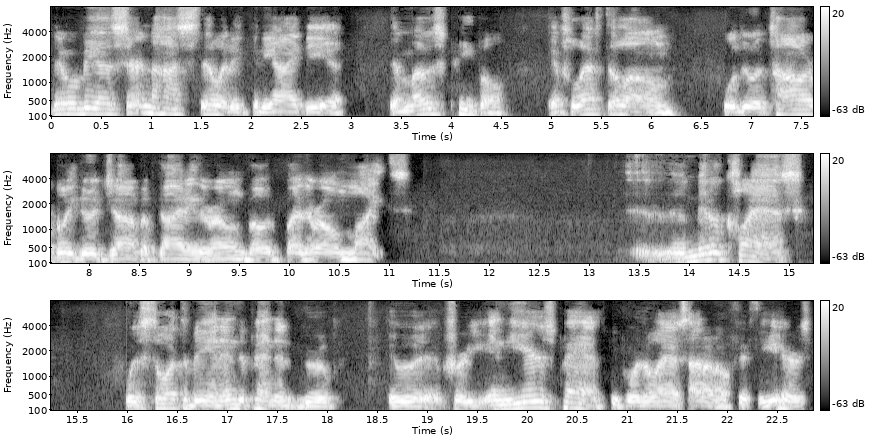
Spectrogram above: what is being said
there will be a certain hostility to the idea that most people, if left alone, will do a tolerably good job of guiding their own boat by their own lights. The middle class was thought to be an independent group. It was for in years past, before the last I don't know 50 years,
